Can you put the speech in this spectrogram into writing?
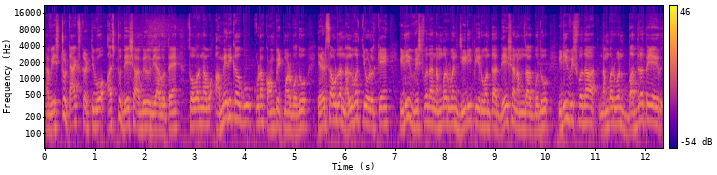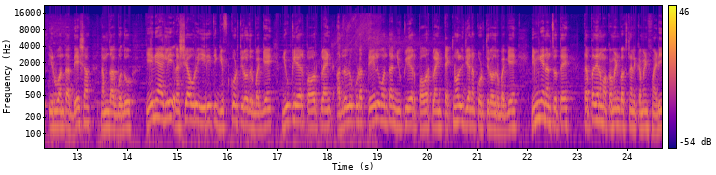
ನಾವು ಎಷ್ಟು ಟ್ಯಾಕ್ಸ್ ಕಟ್ತೀವೋ ಅಷ್ಟು ದೇಶ ಅಭಿವೃದ್ಧಿ ಆಗುತ್ತೆ. ಸೊ ಅವಾಗ ನಾವು ಅಮೆರಿಕಾಗೂ ಕೂಡ ಕಾಂಪೀಟ್ ಮಾಡ್ಬೋದು. ಎರಡು ಸಾವಿರದ ನಲವತ್ತೇಳಕ್ಕೆ ಇಡೀ ವಿಶ್ವದ number one G D P ಇರುವಂಥ ದೇಶ ನಮ್ದಾಗ್ಬೋದು. ಇಡೀ ವಿಶ್ವದ ನಂಬರ್ ಒನ್ ಭದ್ರತೆಯ ಇರ್- ಇರುವಂಥ ದೇಶ ನಮ್ದಾಗ್ಬೋದು. ಏನೇ ಆಗಲಿ, ರಷ್ಯಾ ಅವರು ಈ ರೀತಿ ಗಿಫ್ಟ್ ಕೊಡ್ತಿರೋದ್ರ ಬಗ್ಗೆ ನ್ಯೂಕ್ಲಿಯರ್ ಪವರ್ ಪ್ಲಾಂಟ್ ಅದರಲ್ಲೂ ಕೂಡ ತೇಲುವಂಥ ನ್ಯೂಕ್ಲಿಯರ್ ಪವರ್ ಪ್ಲಾಂಟ್ ಟೆಕ್ನಾಲಜಿಯನ್ನು ಕೊಡ್ತಿರೋದ್ರ ಬಗ್ಗೆ ನಿಮ್ಗೇನು ಅನ್ಸುತ್ತೆ? ತಪ್ಪದೇ ನಮ್ಮ ಕಮೆಂಟ್ ಬಾಕ್ಸ್ನಲ್ಲಿ ಕಮೆಂಟ್ ಮಾಡಿ.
